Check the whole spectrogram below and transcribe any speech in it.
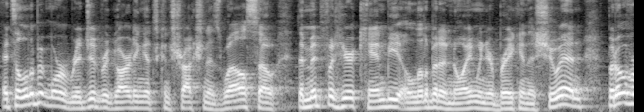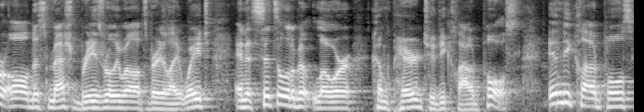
it's a little bit more rigid regarding its construction as well. So the midfoot here can be a little bit annoying when you're breaking the shoe in, but overall this mesh breathes really well. It's very lightweight and it sits a little bit lower compared to the Cloud Pulse. In the Cloud Pulse,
